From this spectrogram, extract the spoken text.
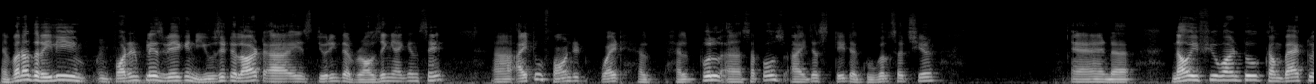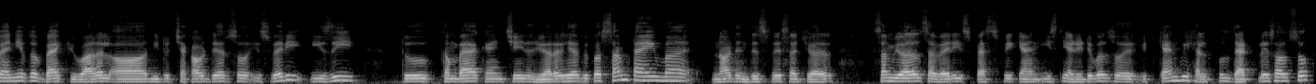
And one of the really important place where you can use it a lot uh, is during the browsing i can say. Uh, i too found it quite help, helpful. Uh, suppose i just did a google search here and uh, now if you want to come back to any of the back url or need to check out there. So it's very easy to come back and change the url here because sometime uh, not in this way such url some urls are very specific and easily editable. So it can be helpful that place also.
